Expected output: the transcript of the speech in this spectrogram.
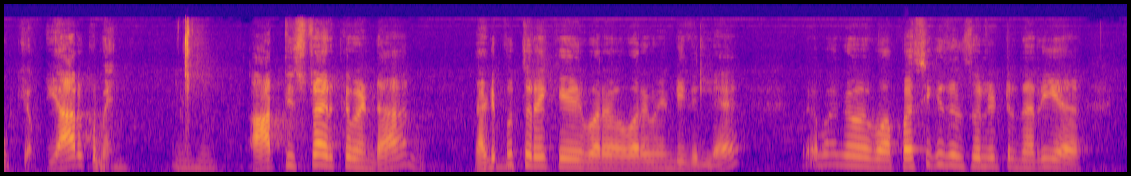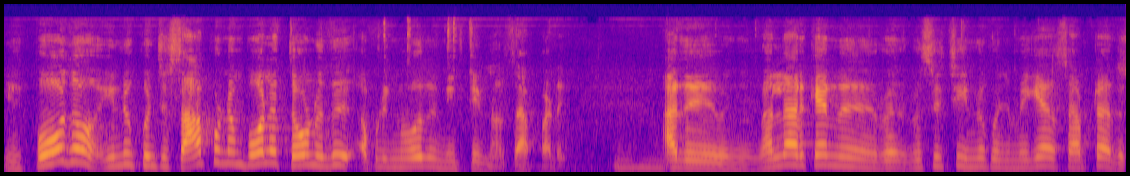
முக்கியம். யாருக்குமே. ஆர்டிஸ்டா இருக்க வேண்டாம். நடிப்புத்துறைக்கு வர வர வேண்டியதில்லை. பசிக்குதுன்னு சொல்லிட்டு நிறைய போதும் இன்னும் கொஞ்சம் சாப்பிடணும் போல தோணுது அப்படின்னும் போது நிறுத்திடணும் சாப்பாடு. அது நல்லா இருக்கேன்னு ரு- ருசிச்சு இன்னும் கொஞ்சம் மிகையா சாப்பிட்டா அது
